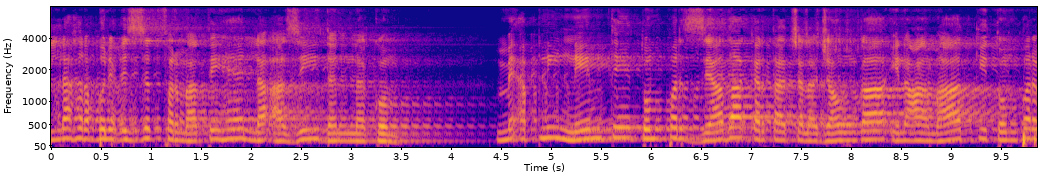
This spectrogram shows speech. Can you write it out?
अल्लाह रब्बुल इज़्ज़त फरमाते हैं लाजीदन्नकुम मैं अपनी नेमतें तुम पर ज़्यादा करता चला जाऊँगा, इनामात की तुम पर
